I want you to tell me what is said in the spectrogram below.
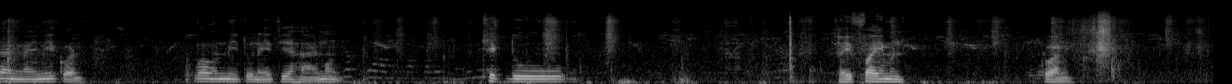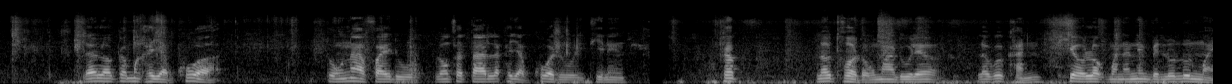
ด้านในนี้ก่อน ว่ามันมีตัวไหนเสียหายมั่งเช็คดูายไฟมันก่อน แล้วเราก็มาขยับขั้วตรงหน้าไฟดู ลองสตาร์ทแล้วขยับขั้วดูอีกทีหนึ่งครับ เราถอดออกมาดูแล้ว เราก็ขันเขี้ยวล็อกมันอันนี้เป็นรุ่นรุ่นใหม่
